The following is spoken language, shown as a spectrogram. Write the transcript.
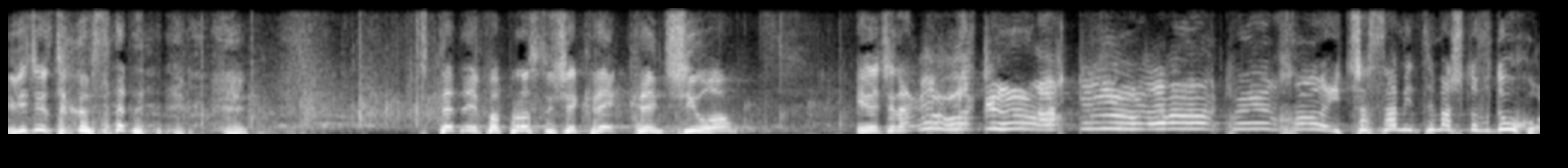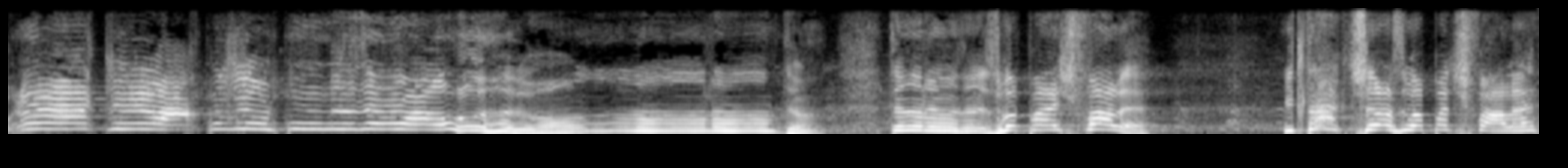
i wiecie, to wtedy wtedy po prostu się krę, kręciło i wiecie tak... I czasami ty masz to w duchu. Złapałeś falę. I tak, trzeba złapać falę.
